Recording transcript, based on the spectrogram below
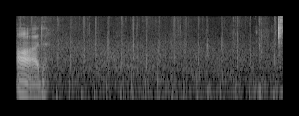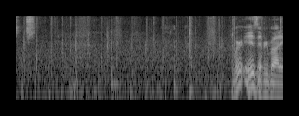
odd. Where is everybody?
